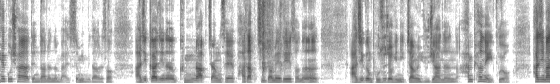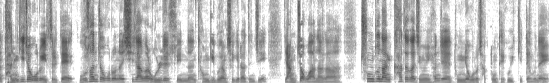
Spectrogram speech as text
해보셔야 된다는 말씀입니다. 그래서 아직까지는 급락 장세 바닥 지점에 대해서는 아직은 보수적인 입장을 유지하는 한편에 있고요. 하지만 단기적으로 있을 때 우선적으로는 시장을 올릴 수 있는 경기 부양책이라든지 양적 완화가 충분한 카드가 지금 현재 동력으로 작동되고 있기 때문에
